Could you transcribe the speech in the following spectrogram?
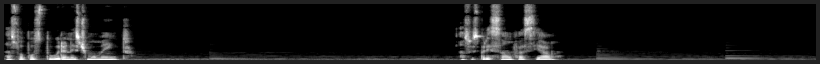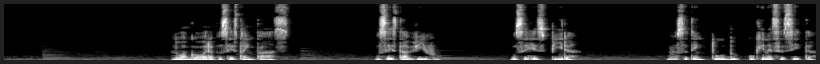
a sua postura neste momento. A sua expressão facial. No agora você está em paz, você está vivo, você respira, você tem tudo o que necessita.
